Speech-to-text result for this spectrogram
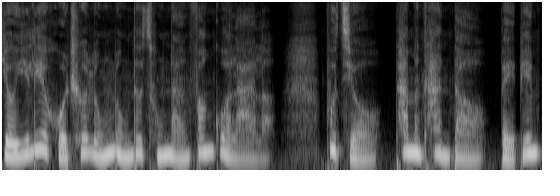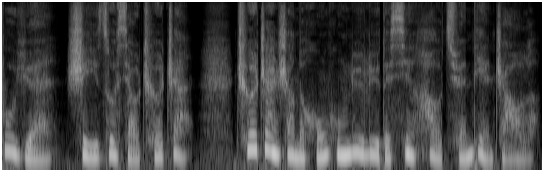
有一列火车隆隆的从南方过来了。不久，他们看到北边不远是一座小车站，车站上的红红绿绿的信号全点着了。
